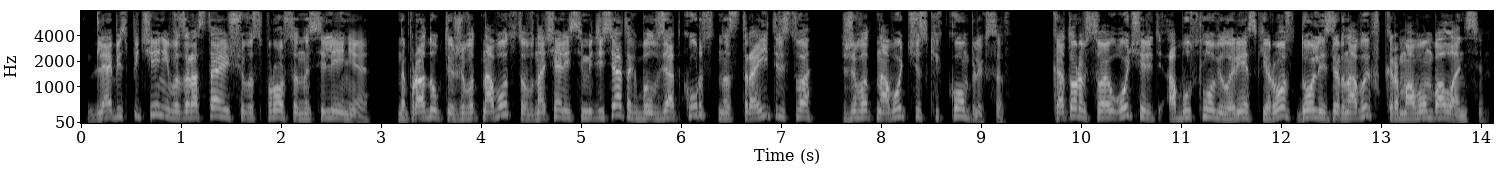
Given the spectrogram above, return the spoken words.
Для обеспечения возрастающего спроса населения на продукты животноводства в начале 70-х был взят курс на строительство животноводческих комплексов, который в свою очередь обусловил резкий рост доли зерновых в кормовом балансе.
